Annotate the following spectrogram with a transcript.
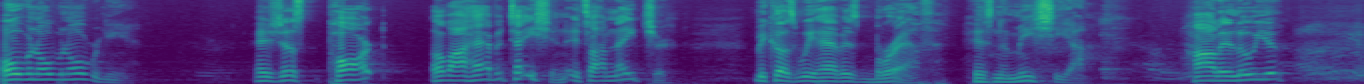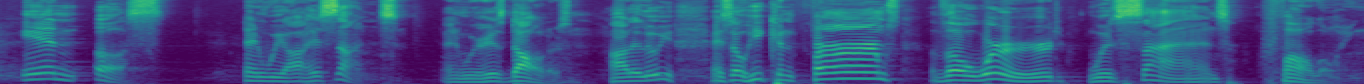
Over and over and over again. It's just part of our habitation, it's our nature because we have his breath, his nemeshia. Hallelujah. In us. And we are his sons and we're his daughters. Hallelujah. And so he confirms the word with signs following.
